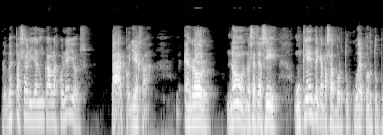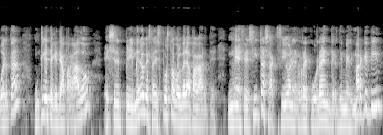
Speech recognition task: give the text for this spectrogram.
¿Los ves pasar y ya nunca hablas con ellos? ¡Ah, colleja! Error. No, no se hace así. Un cliente que ha pasado por tu, por tu puerta, un cliente que te ha pagado, es el primero que está dispuesto a volver a pagarte. Necesitas acciones recurrentes de email marketing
